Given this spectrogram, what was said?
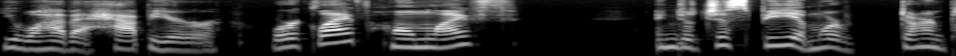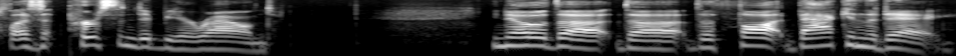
you will have a happier work life, home life, and you'll just be a more darn pleasant person to be around. You know, the the the thought back in the day,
